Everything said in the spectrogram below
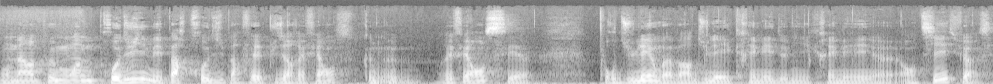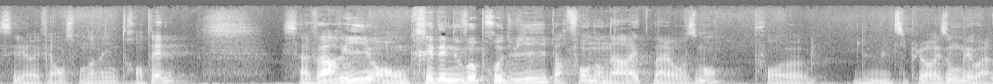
on a un peu moins de produits, mais par produit, parfois, il y a plusieurs références. Comme Mhm. référence, c'est pour du lait, on va avoir du lait écrémé, demi-écrémé, entier. Tu vois, ça, c'est les références. On en a une trentaine. Ça varie. On crée des nouveaux produits. Parfois, on en arrête, malheureusement, pour euh, de multiples raisons. Mais voilà,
